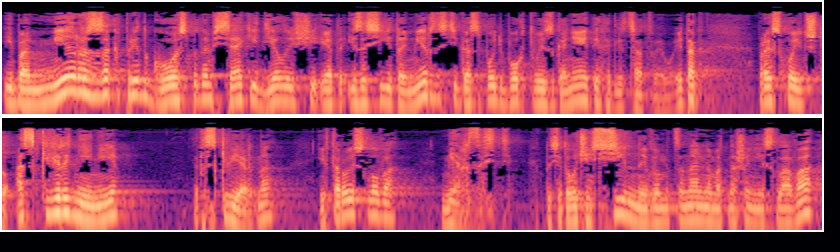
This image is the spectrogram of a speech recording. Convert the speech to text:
ибо мерзок пред Господом всякий делающий это, и за сии-то мерзости Господь Бог твой изгоняет их от лица твоего». Итак, происходит что? Осквернение – это скверно, и второе слово – мерзость. То есть это очень сильные в эмоциональном отношении слова,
